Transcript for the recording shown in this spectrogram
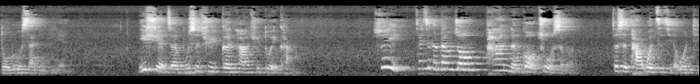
躲入山林里面。你选择不是去跟他去对抗，所以在这个当中，他能够做什么？这是他问自己的问题，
